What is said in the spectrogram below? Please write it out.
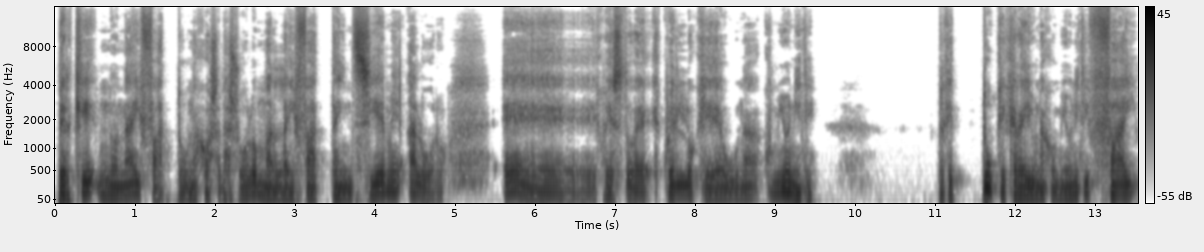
Perché non hai fatto una cosa da solo, ma l'hai fatta insieme a loro. E questo è, è quello che è una community. Perché tu che crei una community fai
